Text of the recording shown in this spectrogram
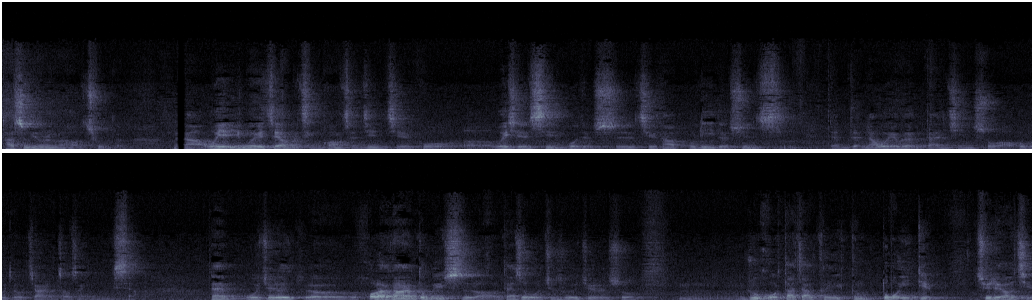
他是没有任何好处的。那我也因为这样的情况，曾经接过呃威胁信或者是其他不利的讯息等等，那我也会很担心说，哦会不会对我家人造成影响。但我觉得，呃，后来当然都没事了，但是我就是会觉得说，嗯，如果大家可以更多一点去了解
